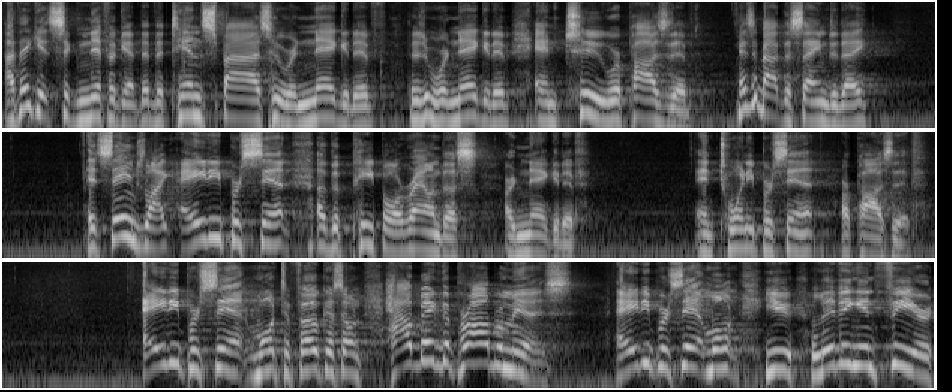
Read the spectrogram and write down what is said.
I think it's significant that the 10 spies who were negative were negative and two were positive. It's about the same today. It seems like 80% of the people around us are negative and 20% are positive. 80% want to focus on how big the problem is. 80% want you living in fear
